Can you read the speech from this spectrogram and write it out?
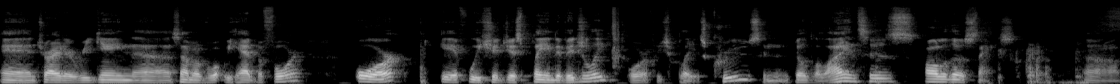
and try to regain uh, some of what we had before or if we should just play individually, or if we should play as crews and build alliances, all of those things. Um,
